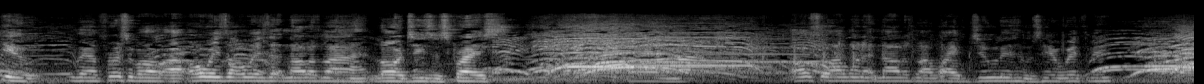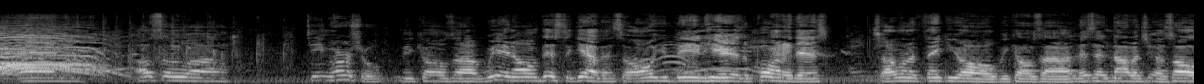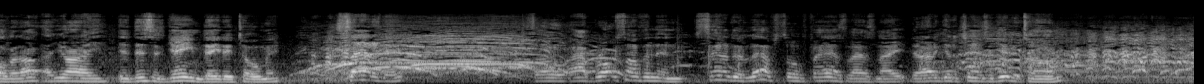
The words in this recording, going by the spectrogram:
Thank you. Well, first of all, I always, always acknowledge my Lord Jesus Christ. And also, I want to acknowledge my wife, Julie, who's here with me. And also, uh, Team Herschel, because uh, we're in all this together. So all you being here is a part of this. So I want to thank you all because uh, let's acknowledge us all. And I, you know, I, this is game day, they told me. Saturday. I brought something and Senator left so fast last night that I didn't get a chance to give it to him.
